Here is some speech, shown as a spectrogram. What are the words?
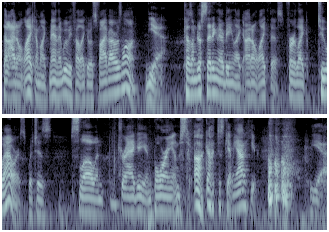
that I don't like, I'm like, man, that movie felt like it was five hours long Yeah. because I'm just sitting there being like, I don't like this for like two hours, which is slow and draggy and boring. I'm just like, oh god, just get me out of here. Yeah.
